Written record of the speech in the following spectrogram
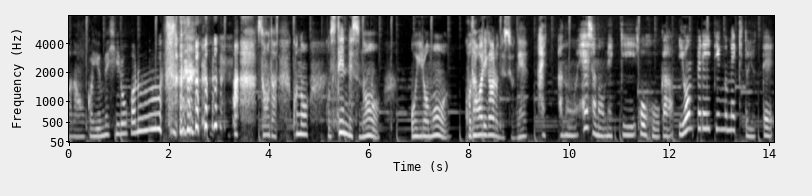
ー、なんか夢広がる。あ、そうだ。この、このステンレスのお色もこだわりがあるんですよね。あの、弊社のメッキ方法がイオンプレーティングメッキと言って、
